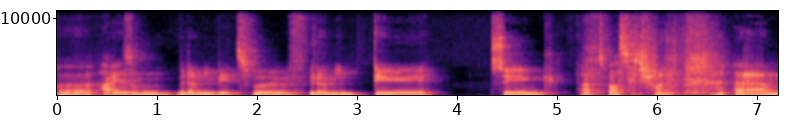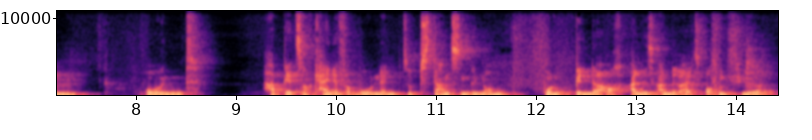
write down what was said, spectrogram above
äh, Eisen, Vitamin B12, Vitamin D, Zink, ja, das war's jetzt schon. Ähm, und habe jetzt noch keine verbotenen Substanzen genommen und bin da auch alles andere als offen für.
